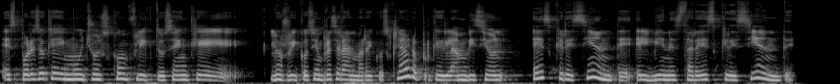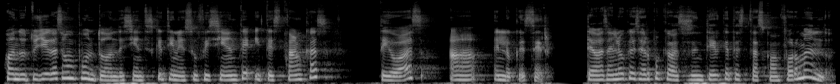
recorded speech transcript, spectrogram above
Es por eso que hay muchos conflictos en que los ricos siempre serán más ricos, claro, porque la ambición es creciente, el bienestar es creciente. Cuando tú llegas a un punto donde sientes que tienes suficiente y te estancas, te vas a enloquecer. Te vas a enloquecer porque vas a sentir que te estás conformando.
